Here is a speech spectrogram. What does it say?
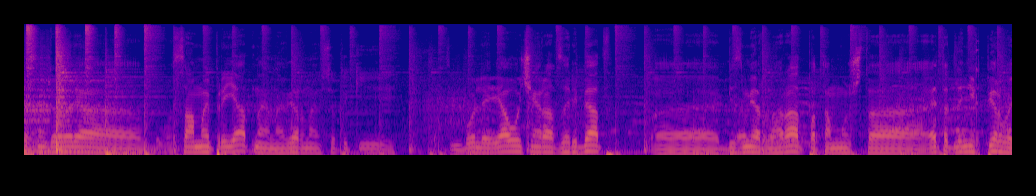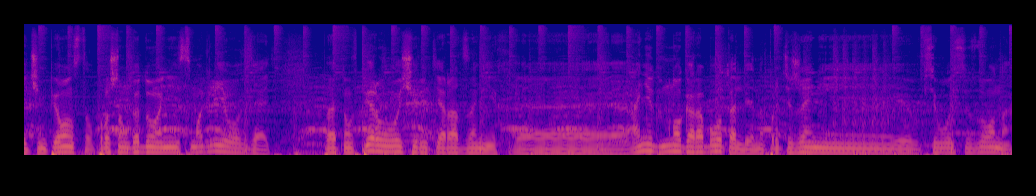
Честно говоря, самое приятное, наверное, все-таки, тем более я очень рад за ребят, э, безмерно рад, потому что это для них первое чемпионство. В прошлом году они не смогли его взять, поэтому в первую очередь я рад за них. Э, они много работали на протяжении всего сезона.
